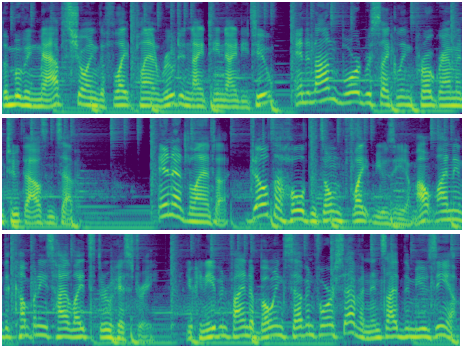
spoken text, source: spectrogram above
the moving maps showing the flight plan route in 1992, and an onboard recycling program in 2007. In Atlanta, Delta holds its own flight museum outlining the company's highlights through history, you can even find a Boeing 747 inside the museum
